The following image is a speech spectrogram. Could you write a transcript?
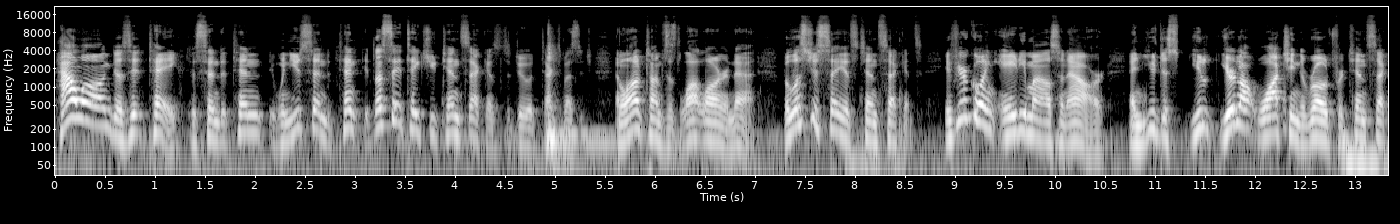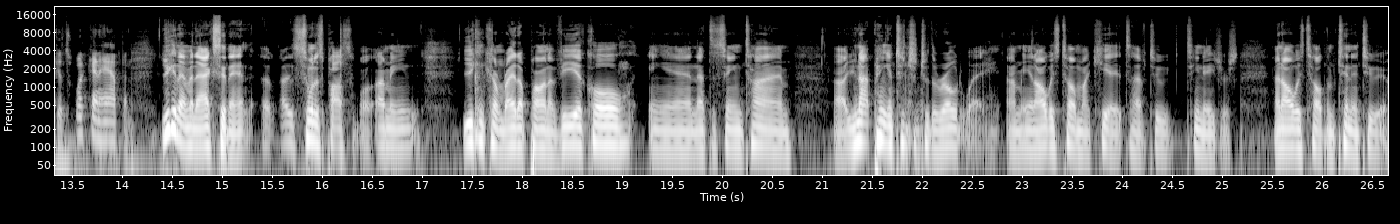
How long does it take to send a 10 when you send a 10 let's say it takes you 10 seconds to do a text message. And a lot of times it's a lot longer than that. But let's just say it's 10 seconds. If you're going 80 miles an hour and you just you you're not watching the road for 10 seconds, what can happen? You can have an accident uh, as soon as possible. I mean, you can come right up on a vehicle, and at the same time, uh, you're not paying attention to the roadway. I mean, I always tell my kids, I have two teenagers, and I always tell them 10 and 2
